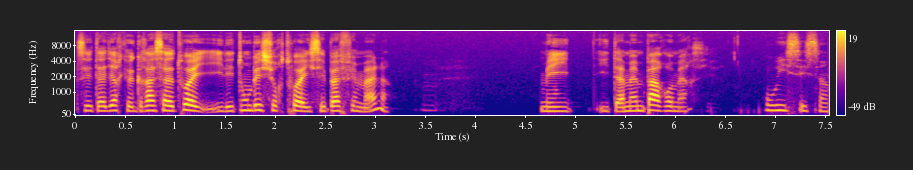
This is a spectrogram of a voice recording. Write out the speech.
C'est-à-dire que grâce à toi, il est tombé sur toi, il s'est pas fait mal, mais il, il t'a même pas remercié. Oui, c'est ça.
